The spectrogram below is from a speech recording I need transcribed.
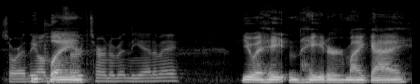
So are they You on playing? the third tournament in the anime? You a hating hater, my guy.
